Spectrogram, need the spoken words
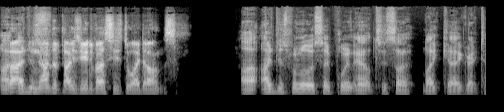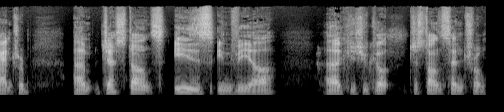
I, but I just none of those universes do I dance. Uh, I just want to also point out to so, like uh, Great Tantrum, um, Just Dance is in VR because you've got Just Dance Central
